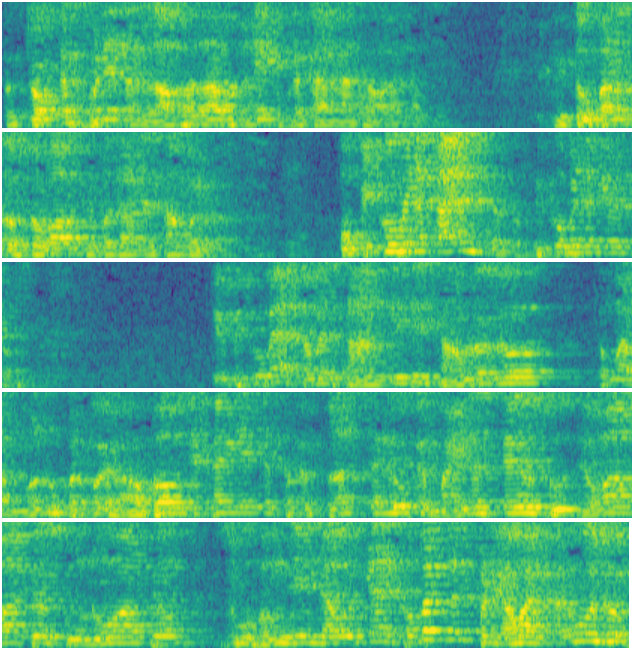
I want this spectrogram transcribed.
તો ચોક્કસપણે એના લાભાલાભ અનેક પ્રકારના થવાના છે. વિતુબાનો તો સ્વભાવ છે બધાને સાંભળવા. હું ભીખુભાઈને કાયમ કહેતો ભીખુભાઈને કહેતો. કે ભીખુભાઈ તમે શાંતિથી સાંભળો છો તમારા મન ઉપર કોઈ હાવભાવ દેખાય નહીં કે તમે પ્લસ કહ્યું કે માઇનસ કહ્યું શું જવાબ આપ્યો શું નો આપ્યો? શું સમજીને જાવ ક્યારે ખબર નથી, પણ વ્યવહાર કરવું શું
